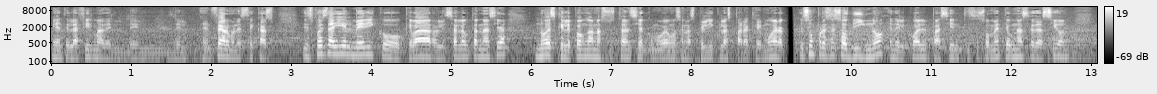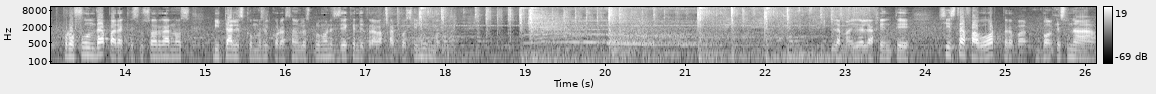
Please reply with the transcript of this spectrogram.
mediante la firma del, del, enfermo en este caso. Y después de ahí el médico que va a realizar la eutanasia no es que le ponga una sustancia como vemos en las películas para que muera. Es un proceso digno en el cual el paciente se somete a una sedación profunda para que sus órganos vitales como es el corazón y los pulmones dejen de trabajar por sí mismos. La mayoría de la gente sí está a favor, pero es una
